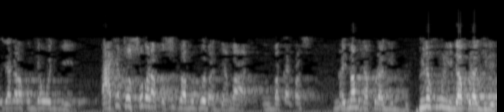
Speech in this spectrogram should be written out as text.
oyagala kugjawo nyindo ate tosobola kusitula mutwe bajamaani mbakakasi nga imaamu takulagidde. Olina kumulinda akulagire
